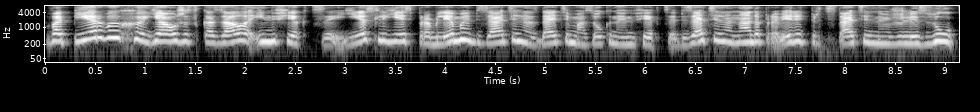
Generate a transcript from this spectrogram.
Во-первых, я уже сказала, инфекции. Если есть проблемы, обязательно сдайте мазок на инфекции Обязательно надо проверить предстательную железу,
